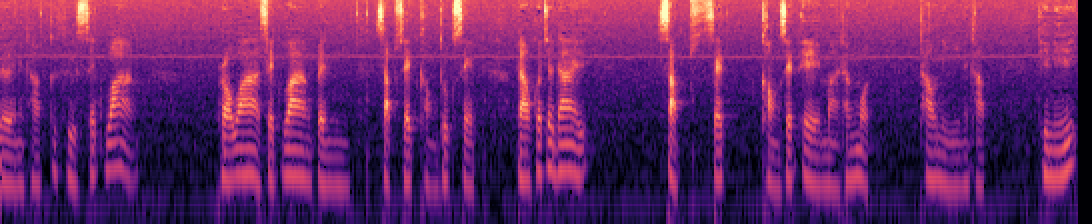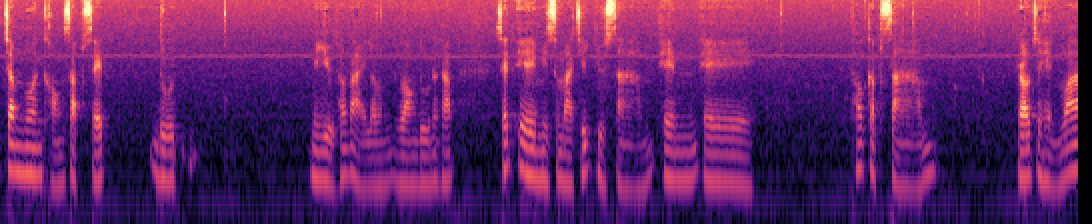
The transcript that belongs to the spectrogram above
เลยนะครับ ก็คือเซตว่าง เพราะว่าเซตว่างเป็นสับเซตของทุกเซตเราก็จะได้สับเซตของเซต A มาทั้งหมดเท่านี้นะครับ ทีนี้จำนวนของสับเซตดูมีอยู่เท่าไหร่เราลองดูนะครับ เซต A มีสมาชิกอยู่ 3 NA เท่ากับ 3 เราจะเห็นว่า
